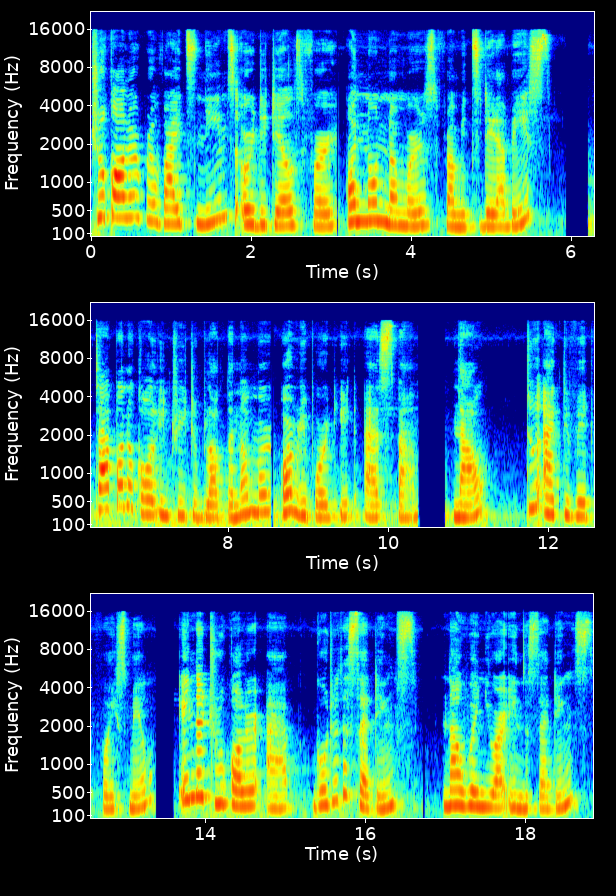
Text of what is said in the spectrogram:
Truecaller provides names or details for unknown numbers from its database. Tap on a call entry to block the number or report it as spam. Now, to activate voicemail, in the Truecaller app, go to the settings. Now when you are in the settings,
